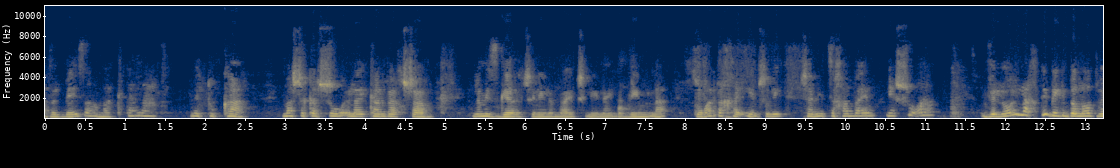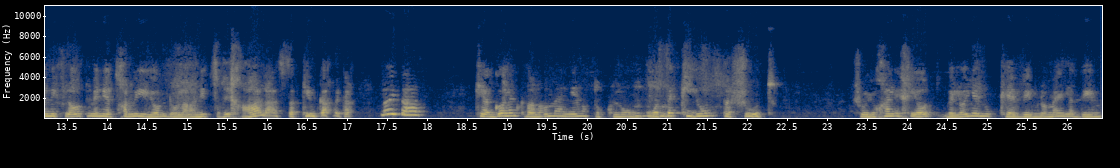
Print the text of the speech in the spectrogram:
אבל באיזו רמה קטנה, מתוקה, מה שקשור אליי כאן ועכשיו, למסגרת שלי, לבית שלי, לילדים, לצורת החיים שלי, שאני צריכה בהם ישועה. ולא הלכתי בגדולות ונפלאות ממני, את צריכה מיליון דולר, אני צריכה לעסקים כך וכך. לא יודעת. כי הגולם כבר לא מעניין אותו כלום, הוא רוצה קיום פשוט. שהוא יוכל לחיות ולא יהיו לו כאבים, לא מהילדים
